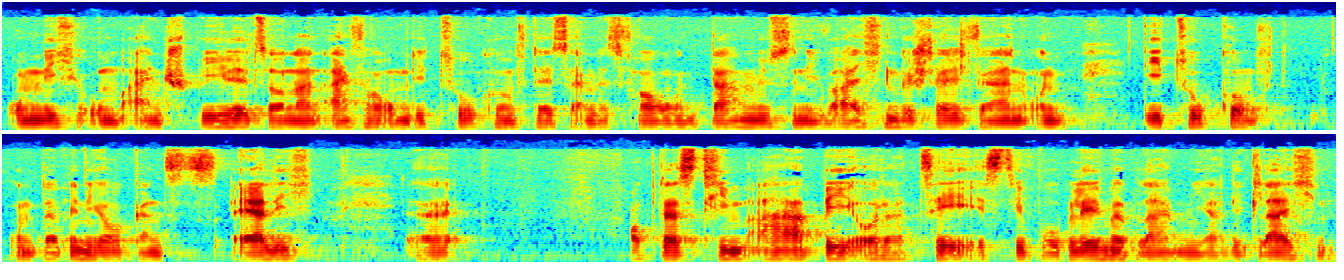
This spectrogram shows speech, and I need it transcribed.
Um nicht um ein Spiel, sondern einfach um die Zukunft des MSV. Und da müssen die Weichen gestellt werden. Und die Zukunft, und da bin ich auch ganz ehrlich, äh, ob das Team A, B oder C ist, die Probleme bleiben ja die gleichen.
